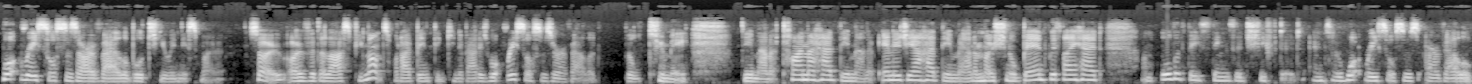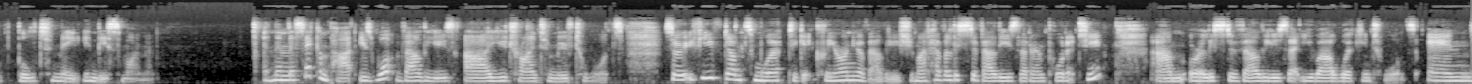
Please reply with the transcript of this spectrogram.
What resources are available to you in this moment? So, over the last few months, what I've been thinking about is what resources are available to me. The amount of time I had, the amount of energy I had, the amount of emotional bandwidth I had, um, all of these things had shifted. And so, what resources are available to me in this moment? And then the second part is what values are you trying to move towards? So, if you've done some work to get clear on your values, you might have a list of values that are important to you um, or a list of values that you are working towards. And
